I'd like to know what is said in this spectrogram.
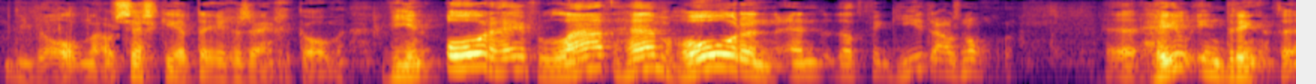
Die we al nou zes keer tegen zijn gekomen. Wie een oor heeft, laat hem horen. En dat vind ik hier trouwens nog uh, heel indringend. Hè?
